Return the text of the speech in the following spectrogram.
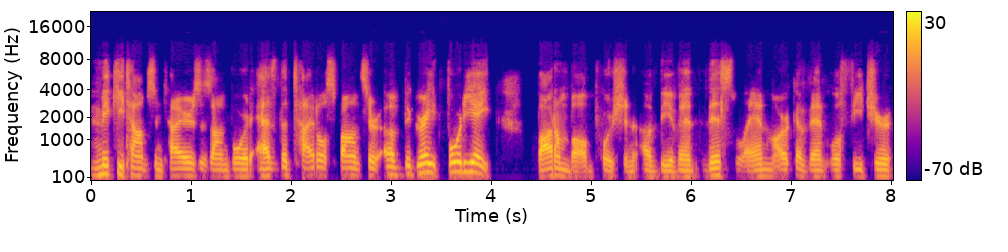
Mickey Thompson Tires is on board as the title sponsor of the Great 48 bottom bulb portion of the event. This landmark event will feature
